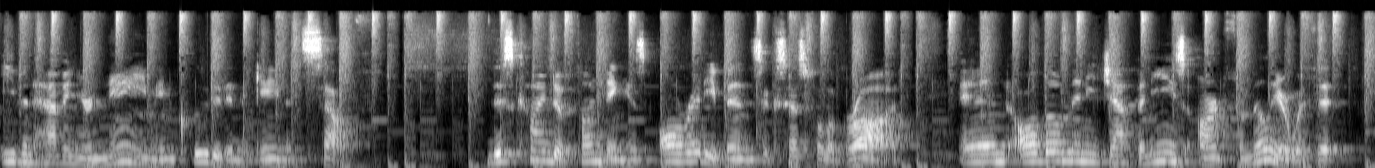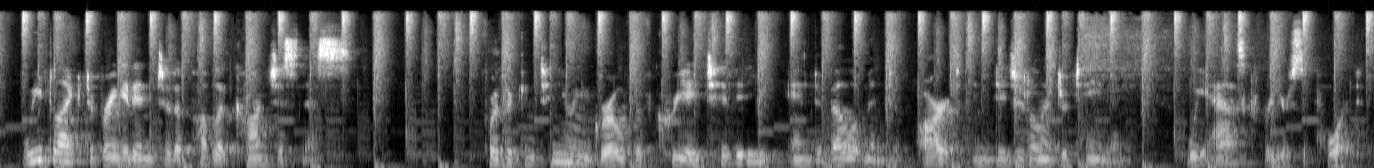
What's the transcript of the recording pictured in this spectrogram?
even having your name included in the game itself. This kind of funding has already been successful abroad, and although many Japanese aren't familiar with it, we'd like to bring it into the public consciousness for the continuing growth of creativity and development of art in digital entertainment, we ask for your support.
